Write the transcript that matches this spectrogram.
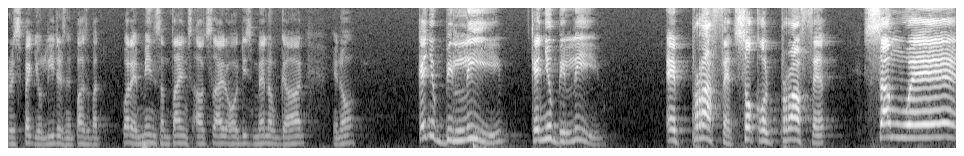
respect your leaders and pastors. But what I mean sometimes outside, all these men of God, you know, can you believe? Can you believe a prophet, so-called prophet, somewhere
